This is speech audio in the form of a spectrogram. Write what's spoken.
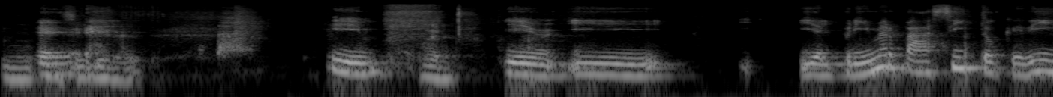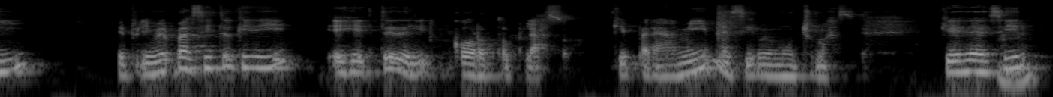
Ni, eh, siquiera. Y, y, y, el primer pasito que di, el primer pasito que di es este del corto plazo, que para mí me sirve mucho más. Que es decir,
